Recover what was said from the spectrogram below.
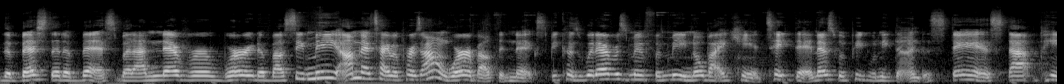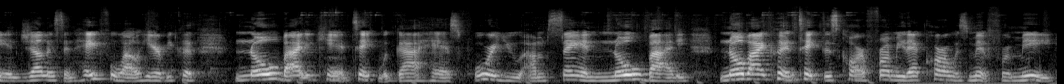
the best of the best, but I never worried about. See, me, I'm that type of person. I don't worry about the next because whatever's meant for me, nobody can't take that. And that's what people need to understand. Stop being jealous and hateful out here because nobody can't take what God has for you. I'm saying nobody. Nobody couldn't take this car from me. That car was meant for me.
